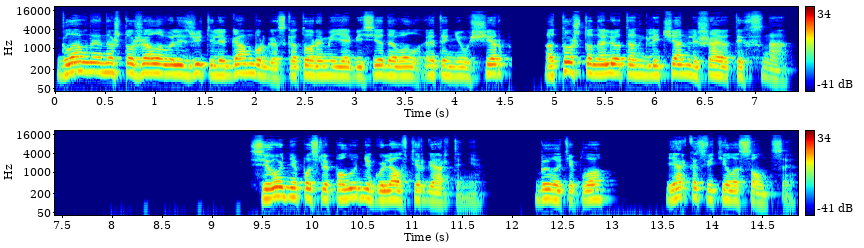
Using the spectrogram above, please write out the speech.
Главное, на что жаловались жители Гамбурга, с которыми я беседовал, это не ущерб, а то, что налеты англичан лишают их сна. Сегодня после полудня гулял в Тиргартене. Было тепло, ярко светило солнце.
